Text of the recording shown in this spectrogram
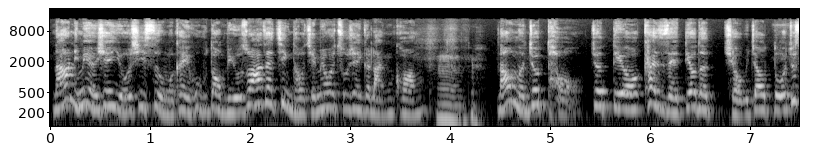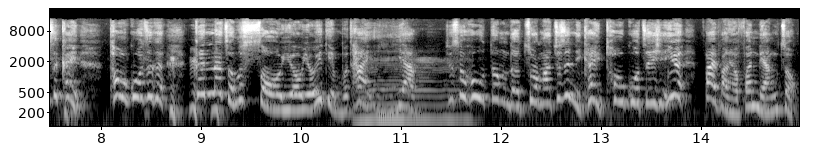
然后里面有一些游戏是我们可以互动，比如说他在镜头前面会出现一个篮筐，嗯，然后我们就投就丢，看谁丢的球比较多，就是可以透过这个 跟那种手游有一点不太一样，就是互动的状况，就是你可以透过这些，因为拜访有分两种，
